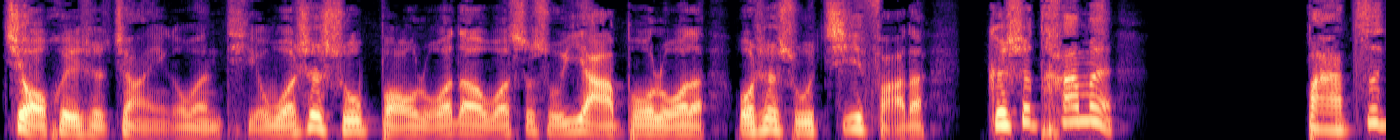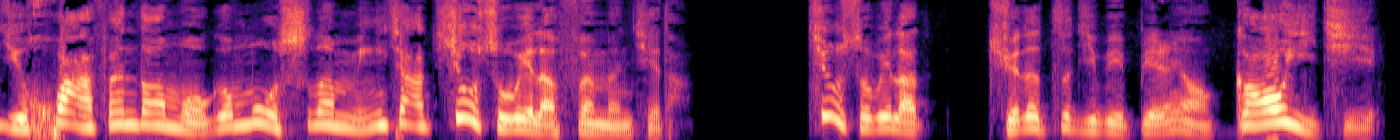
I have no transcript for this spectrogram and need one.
教会是这样一个问题：我是属保罗的，我是属亚波罗的，我是属基法的。可是他们把自己划分到某个牧师的名下，就是为了分门结党，就是为了觉得自己比别人要高一级，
